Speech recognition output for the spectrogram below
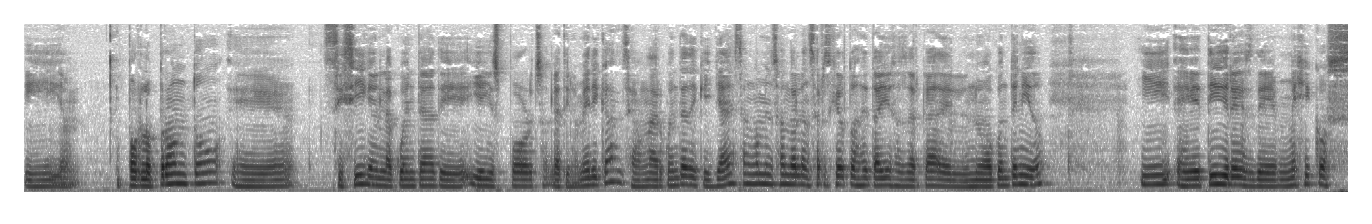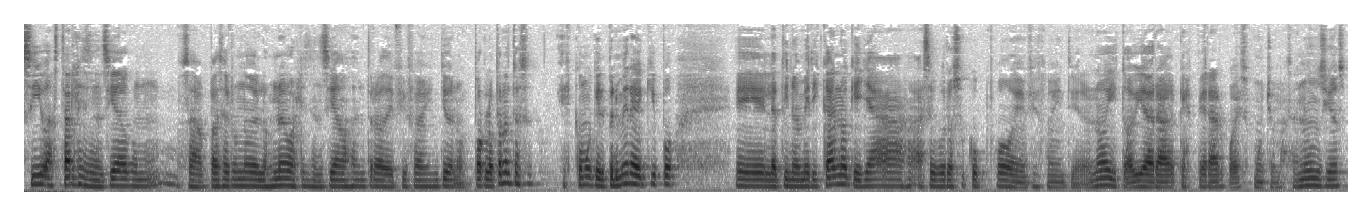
Y por lo pronto, eh, si siguen la cuenta de EA Sports Latinoamérica, se van a dar cuenta de que ya están comenzando a lanzar ciertos detalles acerca del nuevo contenido y eh, Tigres de México sí va a estar licenciado, como, o sea, va a ser uno de los nuevos licenciados dentro de FIFA 21. Por lo pronto es, como que el primer equipo eh, latinoamericano que ya aseguró su cupo en FIFA 21, ¿no? Y todavía habrá que esperar pues muchos más anuncios.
